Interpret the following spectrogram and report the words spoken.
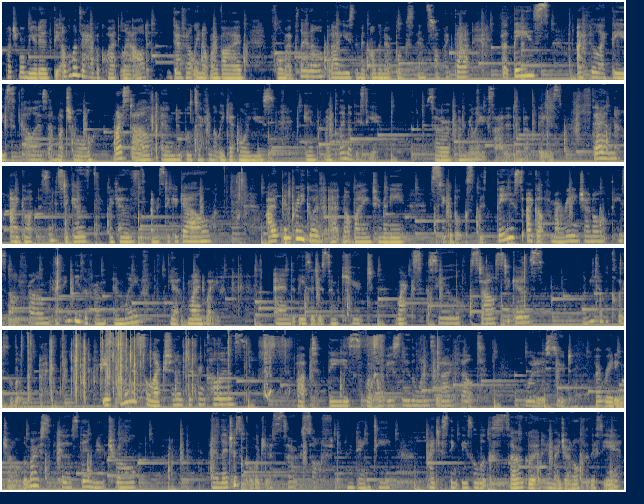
Much more muted. The other ones I have are quite loud. Definitely not my vibe for my planner, but I'll use them in other notebooks and stuff like that. But these, I feel like these colors are much more my style and will definitely get more use in my planner this year. So I'm really excited about these. Then I got some stickers because I'm a sticker gal. I've been pretty good at not buying too many sticker books. These I got for my reading journal. These are from, I think these are from M-Wave. Yeah, Mindwave. And these are just some cute wax seal style stickers. Let me have a closer look. These come in a selection of different colors, but these were obviously the ones that I felt would suit my reading journal the most because they're neutral and they're just gorgeous, so soft and dainty. I just think these will look so good in my journal for this year.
